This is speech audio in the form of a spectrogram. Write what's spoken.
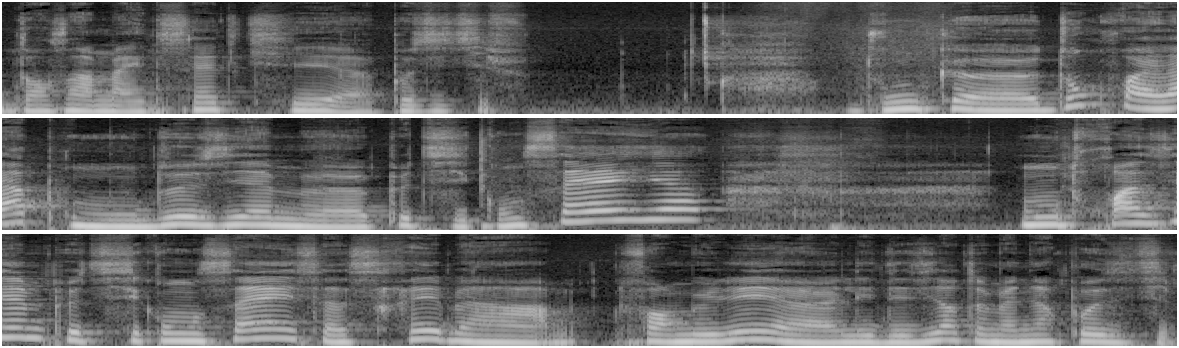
dans un mindset qui est positif. Donc, donc voilà pour mon deuxième petit conseil. Mon troisième petit conseil, ça serait ben, formuler euh, les désirs de manière positive.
